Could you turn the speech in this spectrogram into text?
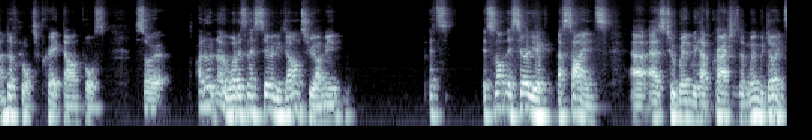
underfloor to create downforce. So I don't know what it's necessarily down to. I mean, it's it's not necessarily a, a science uh, as to when we have crashes and when we don't.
